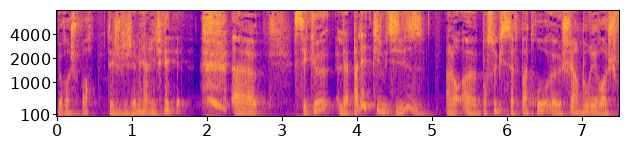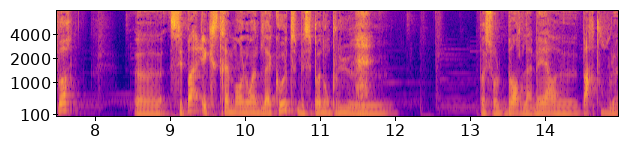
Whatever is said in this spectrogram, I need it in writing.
de Rochefort, peut-être je vais jamais y arriver, euh, c'est que la palette qu'il utilise, alors euh, pour ceux qui savent pas trop, euh, Cherbourg et Rochefort, euh, c'est pas extrêmement loin de la côte, mais c'est pas non plus euh, pas sur le bord de la mer euh, partout là.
